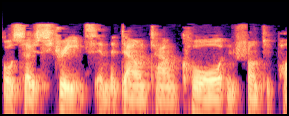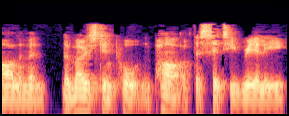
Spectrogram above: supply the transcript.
or so streets in the downtown core in front of Parliament, the most important part of the city really.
